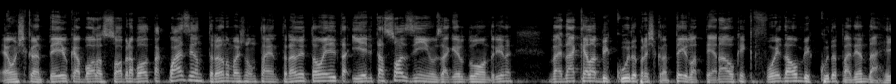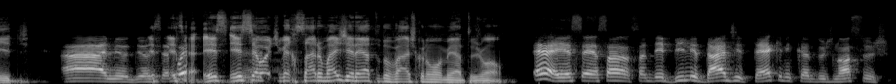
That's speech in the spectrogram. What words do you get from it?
é um escanteio que a bola sobra, a bola tá quase entrando, mas não tá entrando, então ele tá, e ele tá sozinho, o zagueiro do Londrina. Vai dar aquela bicuda para escanteio, lateral, o que que foi? Dá uma bicuda para dentro da rede. Ai, meu Deus. Esse, esse, esse, esse é o adversário mais direto do Vasco no momento, João. É, esse, essa, essa debilidade técnica dos nossos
